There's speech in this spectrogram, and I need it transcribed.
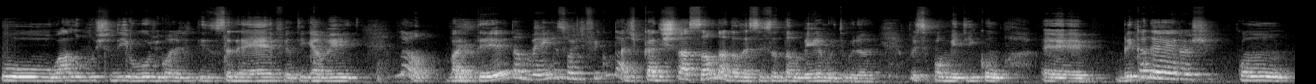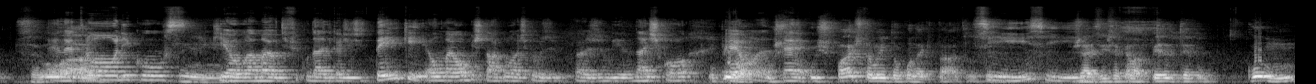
Não. o aluno estudioso, quando a gente diz o CDF antigamente. Não, vai é. ter também suas dificuldades, porque a distração da adolescência também é muito grande. Principalmente com é, brincadeiras, com Celular. eletrônicos, Sim. que é a maior dificuldade que a gente tem, que é o maior obstáculo, acho que hoje, hoje da escola. O pior, é, os, é. os, pais também estão conectados. Sim, sim. Já existe aquela perda de tempo comum.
